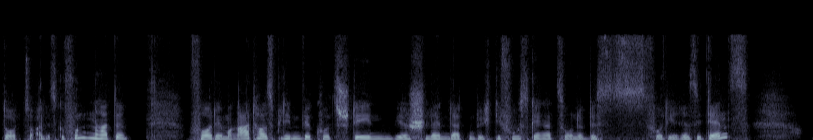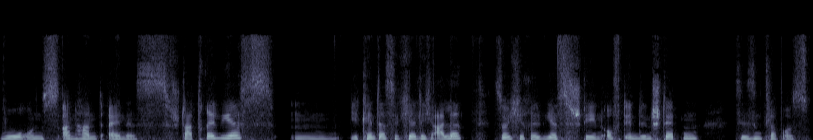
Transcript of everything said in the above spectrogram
dort so alles gefunden hatte. Vor dem Rathaus blieben wir kurz stehen. Wir schlenderten durch die Fußgängerzone bis vor die Residenz, wo uns anhand eines Stadtreliefs, mh, hm, ihr kennt das sicherlich alle, solche Reliefs stehen oft in den Städten. Sie sind, glaube aus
